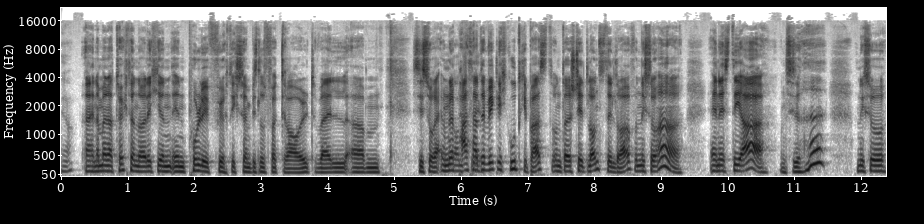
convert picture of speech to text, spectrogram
ja. einer meiner Töchter neulich ihren, ihren Pulli, fürchte ich, so ein bisschen vergrault, weil ähm, sie so rein, und der Pass hatte wirklich gut gepasst und da steht Lonsdale drauf und ich so, ah, NSDA. Und sie so, hä? Und ich so,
